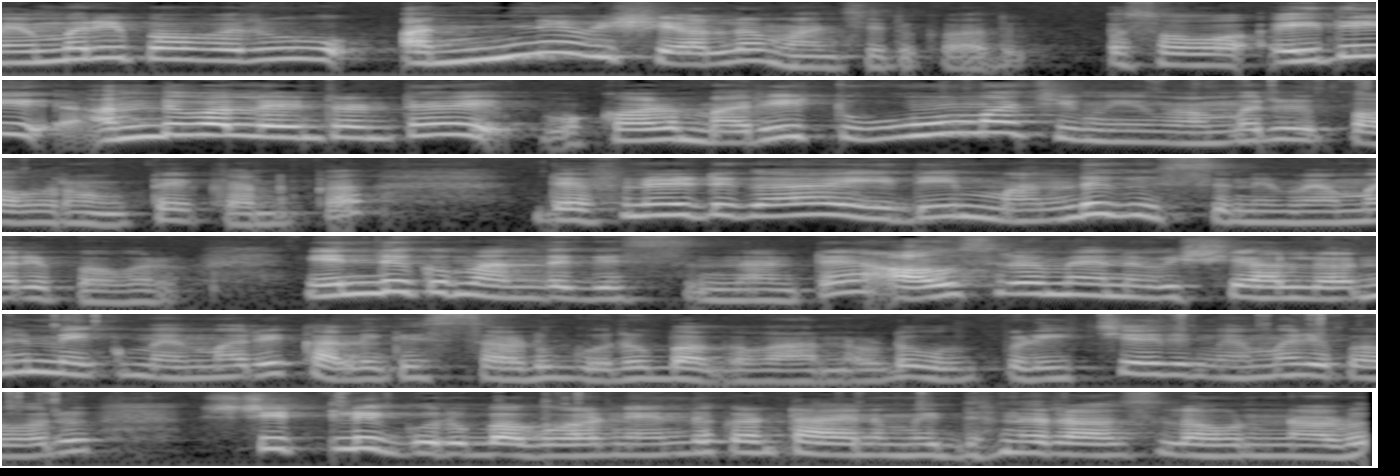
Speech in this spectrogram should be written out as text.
మెమరీ పవరు అన్ని విషయాల్లో మంచిది కాదు. సో ఇది అందువల్ల ఏంటంటే ఒకవేళ మరీ టూ మచ్ మీ మెమరీ పవర్ ఉంటే కనుక డెఫినెట్గా ఇది మందగిస్తుంది మెమరీ పవర్. ఎందుకు మందగిస్తుంది అంటే అవసరమైన విషయాల్లోనే మీకు మెమరీ కలిగిస్తాడు గురు భగవానుడు. ఇప్పుడు ఇచ్చేది మెమరీ పవర్ స్ట్రిక్ట్లీ గురు భగవాన్ ఎందుకంటే ఆయన మిథున రాశిలో ఉన్నాడు.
